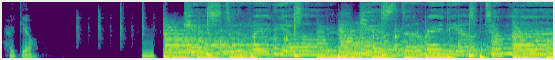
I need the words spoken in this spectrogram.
할게요. Kiss the radio, kiss the radio tonight.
